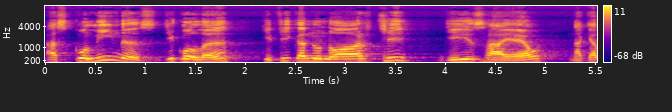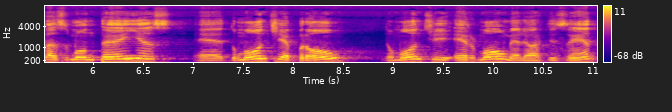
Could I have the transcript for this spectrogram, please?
as colinas de Golã, que fica no norte de Israel, naquelas montanhas é, do Monte Hebron, do Monte Hermon, melhor dizendo,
